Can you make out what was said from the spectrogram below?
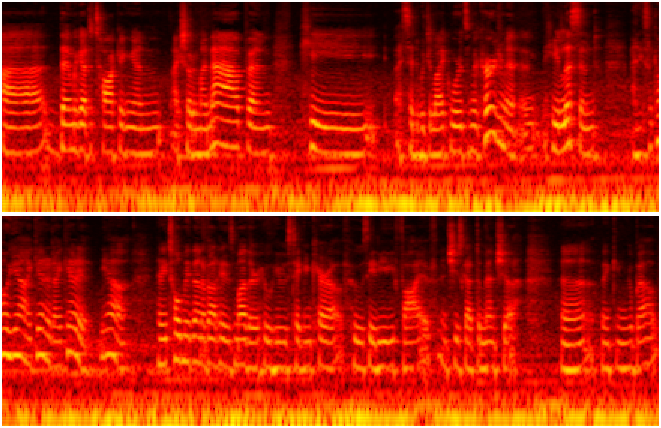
uh, then we got to talking, and I showed him my map, and he, I said, "Would you like words of encouragement?" And he listened, and he's like, "Oh yeah, I get it, I get it, yeah." And he told me then about his mother, who he was taking care of, who's 85, and she's got dementia. Uh, thinking about,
